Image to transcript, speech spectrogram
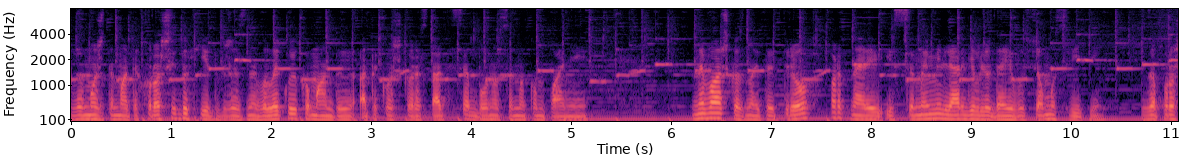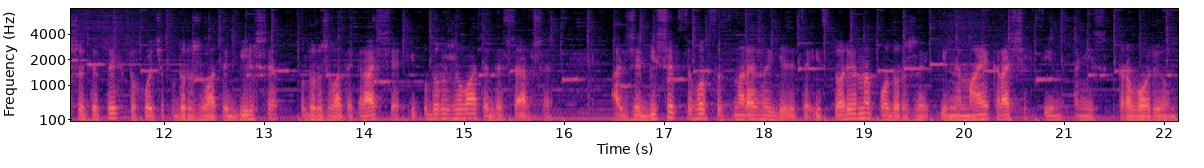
ви можете мати хороший дохід вже з невеликою командою, а також користатися бонусами компанії. Неважко знайти трьох партнерів із 7 мільярдів людей в усьому світі. Запрошуйте тих, хто хоче подорожувати більше, подорожувати краще і подорожувати дешевше. Адже більше всього в соцмережах діляться історіями подорожей і немає кращих цін, аніж Travorіум.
